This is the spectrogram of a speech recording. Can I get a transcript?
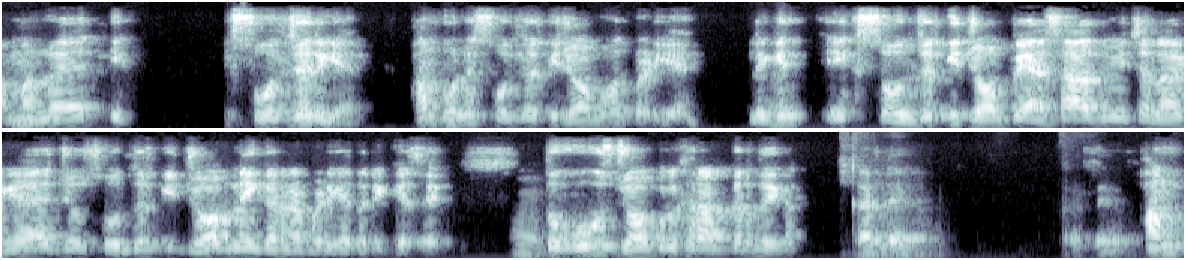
अब मान हम्म। लो एक, एक सोल्जर ही है। हम हम्म बोले सोल्जर की जॉब बहुत बढ़िया है हम्म। लेकिन एक सोल्जर की जॉब पे ऐसा आदमी चला गया है जो सोल्जर की जॉब नहीं कर रहा बढ़िया तरीके से हम्म, तो वो उस जॉब को भी खराब कर देगा। कर देगा। हम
